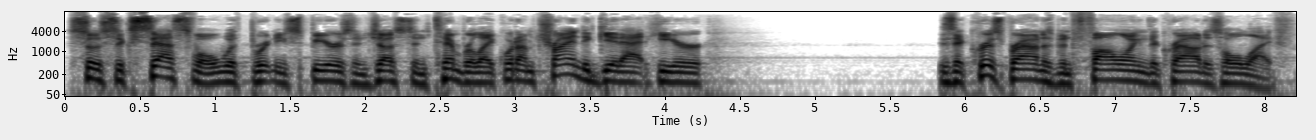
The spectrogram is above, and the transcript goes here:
so successful with Britney Spears and Justin Timberlake. What I'm trying to get at here is that Chris Brown has been following the crowd his whole life.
